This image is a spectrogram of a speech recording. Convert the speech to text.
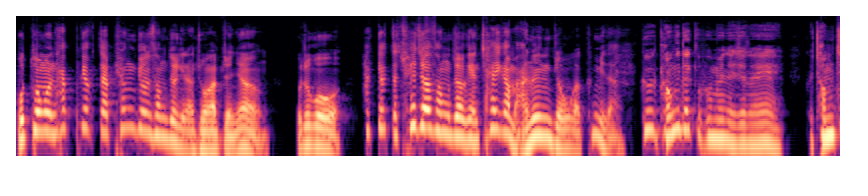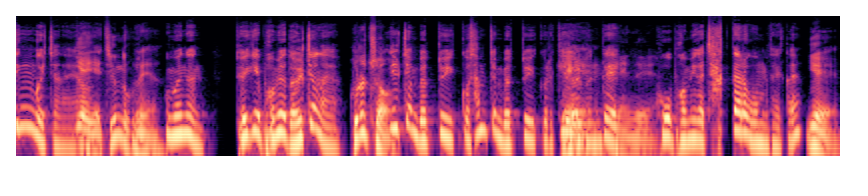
보통은 합격자 평균 성적이랑 종합전형 그리고 합격자 최저 성적엔 차이가 많은 경우가 큽니다. 그 경희대학교 보면 예전에 그 점 찍는 거 있잖아요. 예, 예, 지금도 그래요. 보면은 되게 범위가 넓잖아요. 그렇죠. 1점 몇도 있고 3점 몇도 있고 이렇게 예, 넓은데 네, 네. 그 범위가 작다라고 보면 될까요? 예,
